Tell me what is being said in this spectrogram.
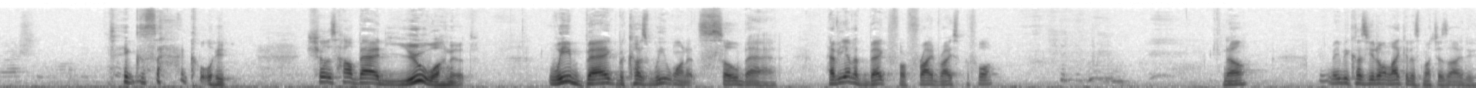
much you want it. Exactly. Shows how bad you want it. We beg because we want it so bad. Have you ever begged for fried rice before? No? Maybe because you don't like it as much as I do.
